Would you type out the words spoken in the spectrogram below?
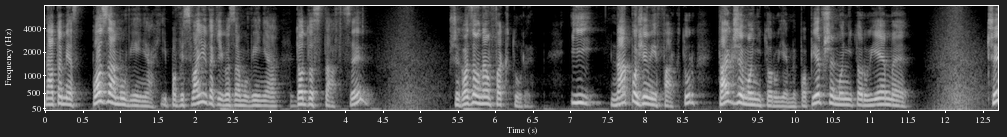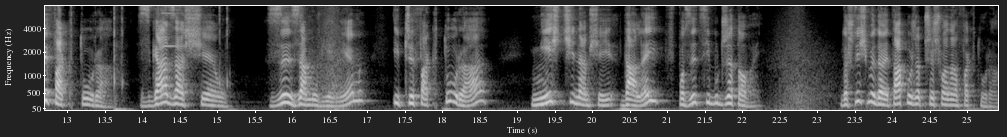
natomiast po zamówieniach i po wysłaniu takiego zamówienia do dostawcy przychodzą nam faktury. I na poziomie faktur także monitorujemy. Po pierwsze, monitorujemy, czy faktura zgadza się z zamówieniem i czy faktura mieści nam się dalej w pozycji budżetowej. Doszliśmy do etapu, że przyszła nam faktura.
